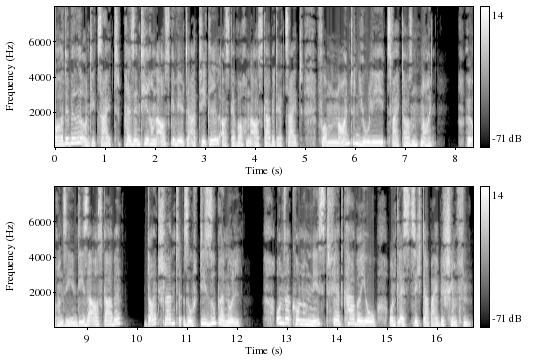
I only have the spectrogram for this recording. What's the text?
Audible und die Zeit präsentieren ausgewählte Artikel aus der Wochenausgabe der Zeit vom 9. Juli 2009. Hören Sie in dieser Ausgabe Deutschland sucht die Supernull. Unser Kolumnist fährt Cabrio und lässt sich dabei beschimpfen.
